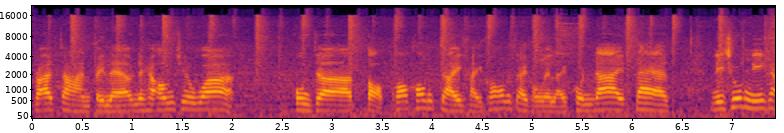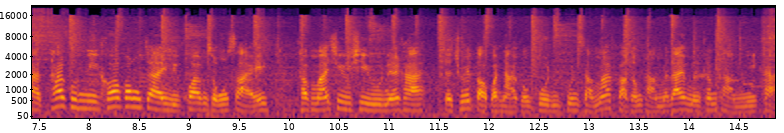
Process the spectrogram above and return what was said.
พระอาจารย์ไปแล้วนะคะอ้อมเชื่อว่าคงจะตอบข้อข้องใจไขข้อข้องใจของหลาย ๆ คนได้ แต่ในช่วงนี้ค่ะ ถ้าคุณมีข้อข้องใจหรือความสงสัยธรรมะชิวๆนะคะ จะช่วยตอบปัญหาของคุณ คุณสามารถฝากคำถามมาได้เหมือนคำถามนี้ค่ะ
